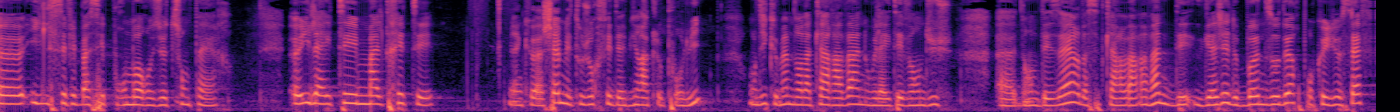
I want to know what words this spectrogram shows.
Euh, il s'est fait passer pour mort aux yeux de son père. Euh, il a été maltraité bien que Hachem ait toujours fait des miracles pour lui. On dit que même dans la caravane où il a été vendu euh, dans le désert, dans cette caravane dégageait de bonnes odeurs pour que Yosef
